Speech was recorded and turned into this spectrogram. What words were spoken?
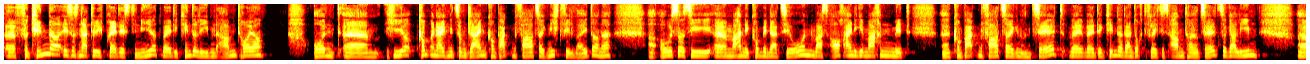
äh, für Kinder ist es natürlich prädestiniert, weil die Kinder lieben Abenteuer. Und ähm, hier kommt man eigentlich mit so einem kleinen, kompakten Fahrzeug nicht viel weiter, ne? Äh, außer sie äh, machen eine Kombination, was auch einige machen, mit äh, kompakten Fahrzeugen und Zelt, weil, weil die Kinder dann doch vielleicht das Abenteuerzelt sogar lieben. Äh,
